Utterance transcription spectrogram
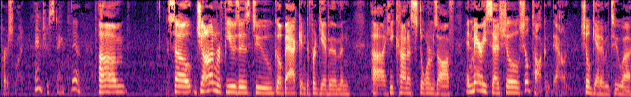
personally. Interesting. Yeah. Um, so John refuses to go back and to forgive him, and uh, he kind of storms off. And Mary says she'll she'll talk him down. She'll get him to uh,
